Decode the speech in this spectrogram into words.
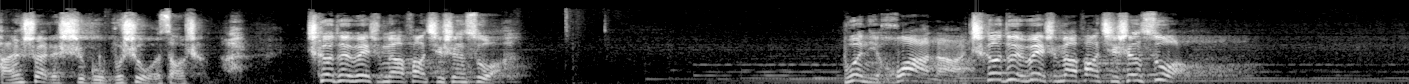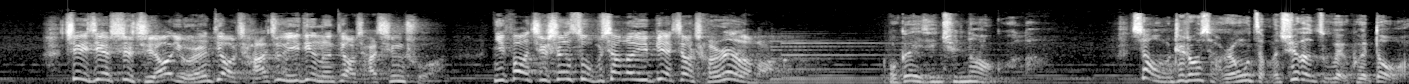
韩帅的事故不是我造成的，车队为什么要放弃申诉啊？问你话呢？车队为什么要放弃申诉？这件事只要有人调查，就一定能调查清楚。你放弃申诉，不相当于变相承认了吗？我哥已经去闹过了。像我们这种小人物，怎么去跟组委会斗啊？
